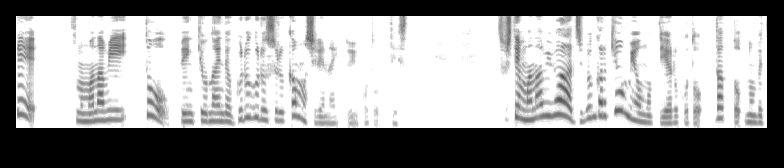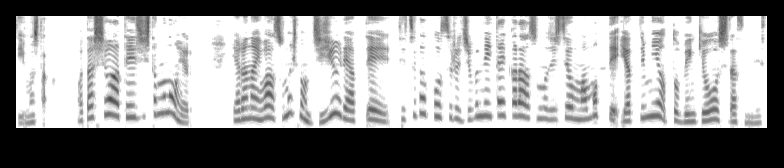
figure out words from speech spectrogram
てその学びと勉強の間をぐるぐるするかもしれないということです。そして学びは自分から興味を持ってやることだと述べていました。私は提示したものをやる。やらないはその人の自由であって哲学をする自分でいたいからその実践を守ってやってみようと勉強をしだすんです。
